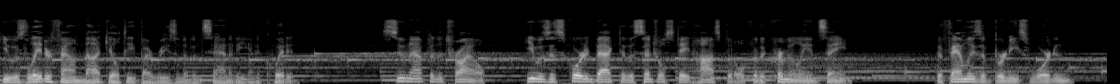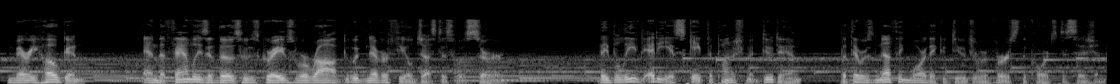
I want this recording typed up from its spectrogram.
he was later found not guilty by reason of insanity and acquitted. Soon after the trial, he was escorted back to the Central State Hospital for the criminally insane. The families of Bernice Worden, Mary Hogan, and the families of those whose graves were robbed would never feel justice was served. They believed Eddie escaped the punishment due to him, but there was nothing more they could do to reverse the court's decision.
